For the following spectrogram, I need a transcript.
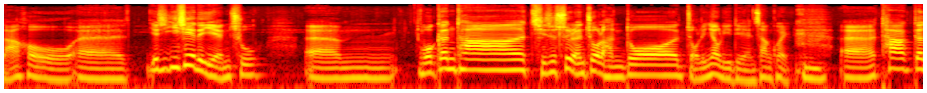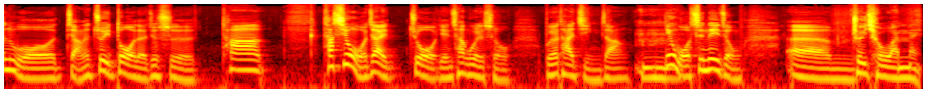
然后呃，一一些的演出。嗯，我跟他其实虽然做了很多左邻右里的演唱会，嗯呃，他跟我讲的最多的就是他，他希望我在做演唱会的时候不要太紧张，嗯因为我是那种，呃，追求完美，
